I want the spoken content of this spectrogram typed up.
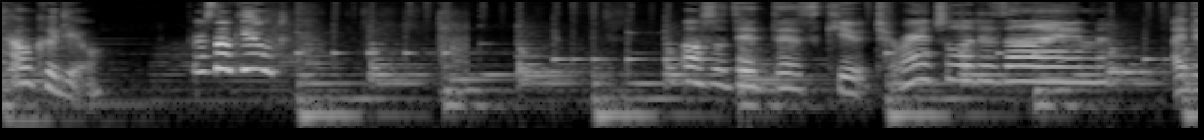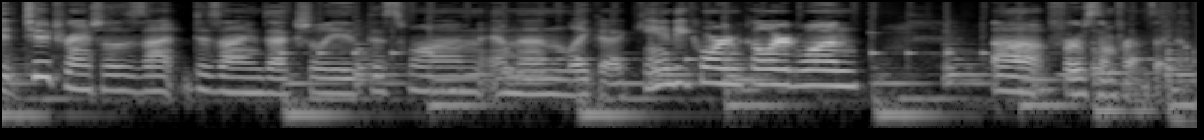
How could you? They're so cute. Also did this cute tarantula design. I did two tarantula desi designs actually. This one and then like a candy corn colored one uh, for some friends I know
